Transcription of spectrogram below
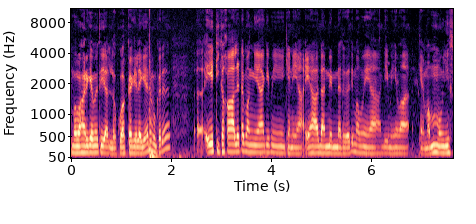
ම හරි කැමති අල්ලොකුවක් කියලා ගැන මොකද? ඒ ටික කාලට මං එයාගේ මේ කැනයා එයා දන්න නැතුවති ම එයාගේ මේවා ම මිනිස්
